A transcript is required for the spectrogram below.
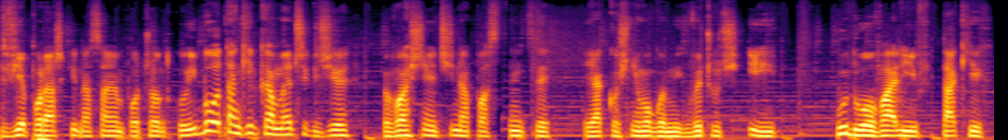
dwie porażki na samym początku. I było tam kilka meczy, gdzie właśnie ci napastnicy jakoś nie mogłem ich wyczuć i pudłowali w takich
